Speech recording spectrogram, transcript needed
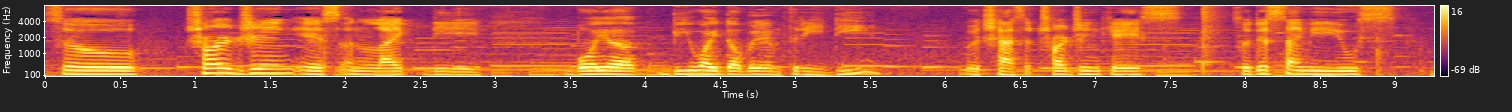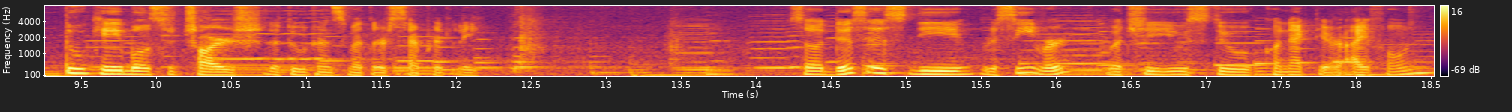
So, charging is unlike the Boya BYWM3D, which has a charging case. So this time you use two cables to charge the two transmitters separately. So this is the receiver which you use to connect your iPhone.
